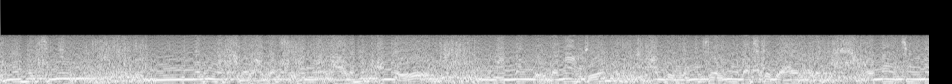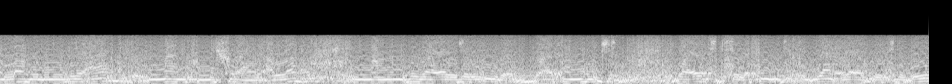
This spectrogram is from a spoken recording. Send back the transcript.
bunların hepsini müminlerin burada ne yapıyor abdüllerini söyleme başka bir ayetleri kâne Allahu liyudi'a imanıkum meşhur ayet Allah imanınızı zayi edecek değildir bu ayet anlatmıştır bu ayet sırasın istidyan olarak getirdiği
